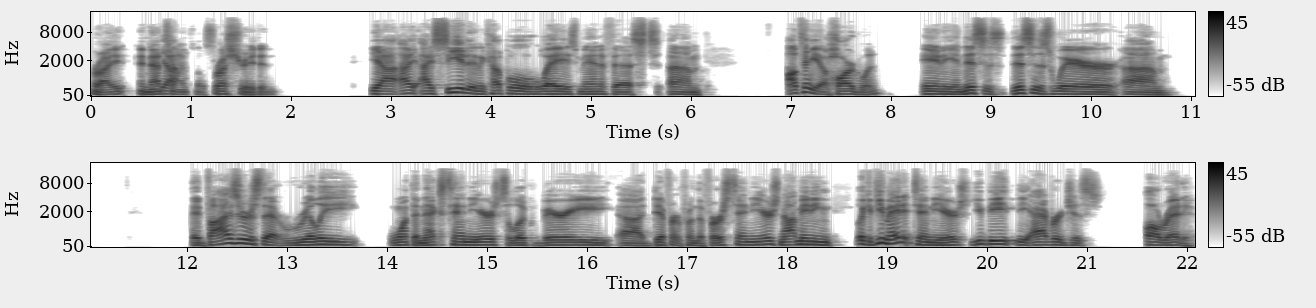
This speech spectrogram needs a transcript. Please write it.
right? And that's yeah. why I'm so frustrated. Yeah, I, I see it in a couple of ways manifest. Um, I'll tell you a hard one, Andy, and this is this is where um, advisors that really want the next 10 years to look very uh, different from the first 10 years. Not meaning, look, if you made it 10 years, you beat the averages already.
